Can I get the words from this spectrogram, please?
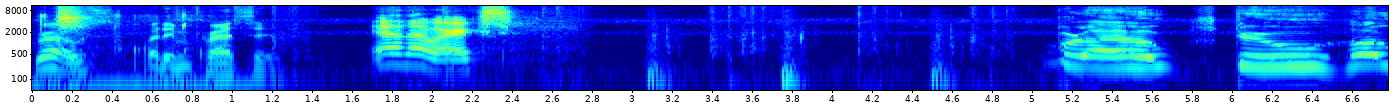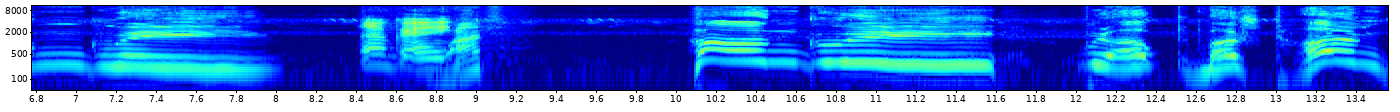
Gross, but impressive. Yeah, that works. Brown still hungry. Oh, great. What? Hungry. Brown must hunt.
